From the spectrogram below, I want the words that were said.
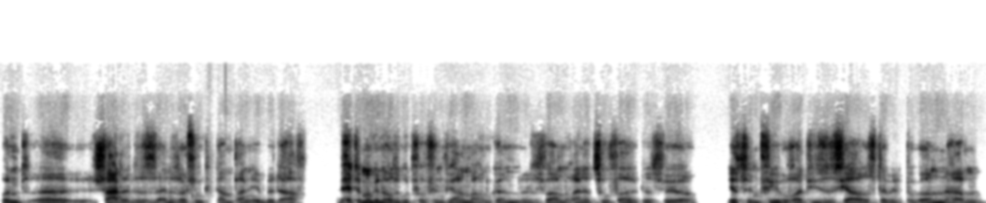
und äh, schade, dass es eine solchen Kampagne bedarf. Hätte man genauso gut vor fünf Jahren machen können. Das war ein reiner Zufall, dass wir jetzt im Februar dieses Jahres damit begonnen haben.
